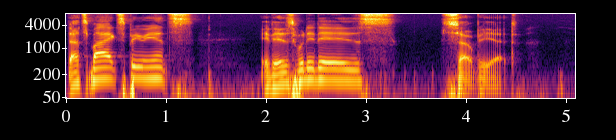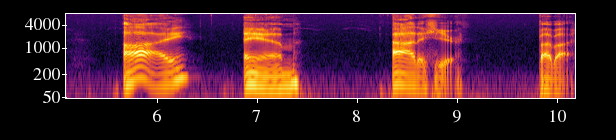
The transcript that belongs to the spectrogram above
That's my experience. It is what it is. So be it. I am out of here. Bye bye.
